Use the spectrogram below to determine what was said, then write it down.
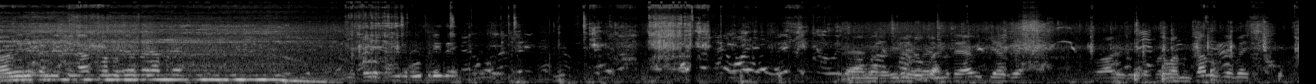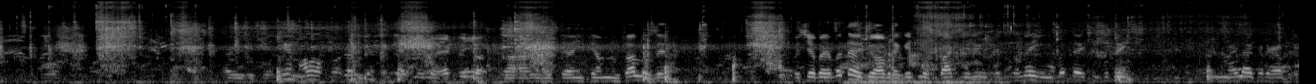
આવી રીતે મશીન નાખવાનું છે આપણે. ઉતરી જાય. તો અમારા બધા આવી ગયા છે. તો આવી રીતે ફરવાનું ચાલુ છે ભાઈ આવી રીતે અહીંથી આમનું ચાલુ છે પછી ભાઈ બતાવીશું આપણે કેટલું બાકી રહ્યું કેટલું નહીં બતાવીશું બધું મહિલા કરે આપણે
